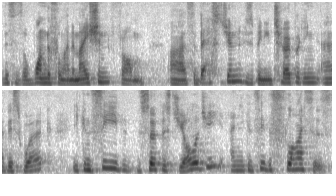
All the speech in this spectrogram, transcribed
this is a wonderful animation from uh, Sebastian, who's been interpreting uh, this work. You can see the, the surface geology and you can see the slices.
